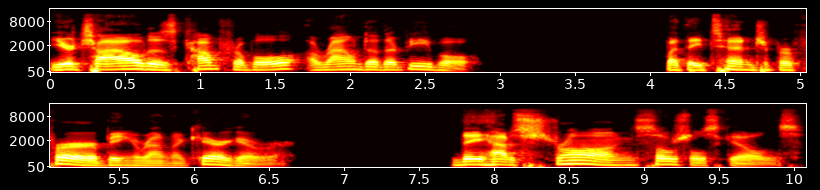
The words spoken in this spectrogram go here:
Your child is comfortable around other people, but they tend to prefer being around their caregiver. They have strong social skills.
